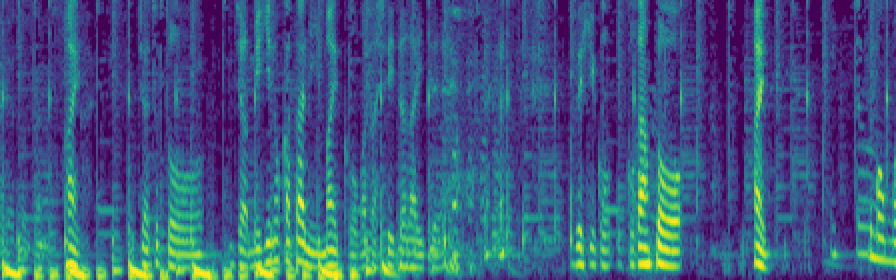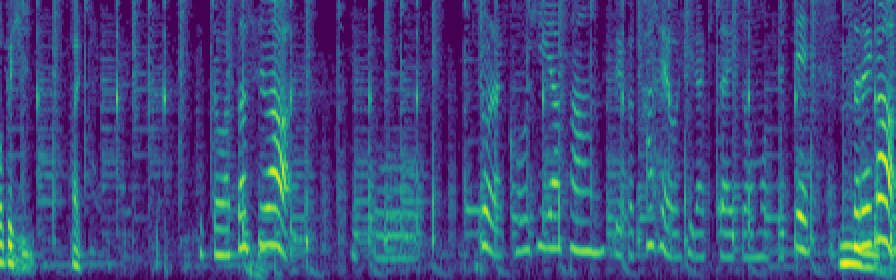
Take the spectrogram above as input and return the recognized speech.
ありがとうございます。はい。じゃあちょっとじゃあ右の方にマイクを渡していただいて ぜひごご感想を。はいえっと、質問もぜひ。はい。えっと、私は、えっと、将来コーヒー屋さんというかカフェを開きたいと思ってて、うん。それが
